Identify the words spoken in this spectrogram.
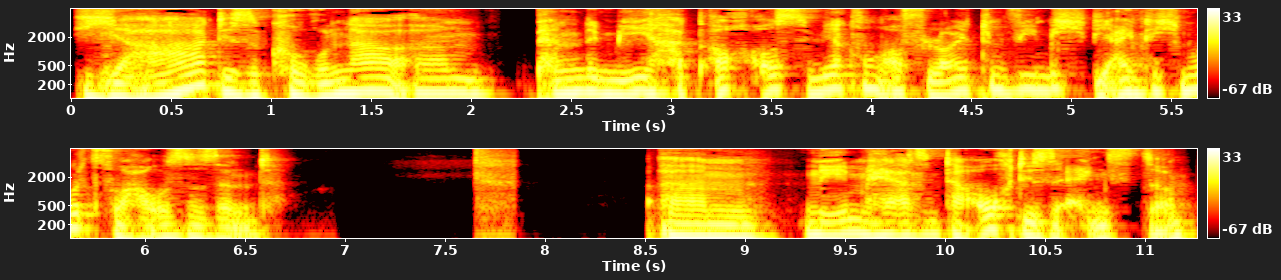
Ja, diese Corona-Pandemie hat auch Auswirkungen auf Leute wie mich, die eigentlich nur zu Hause sind. Ähm, nebenher sind da auch diese Ängste.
